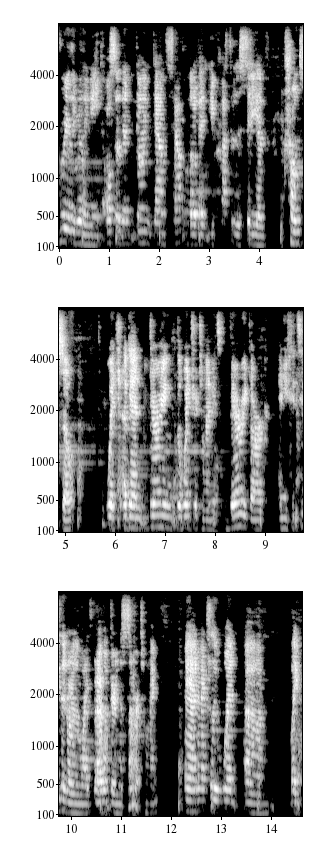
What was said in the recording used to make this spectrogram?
really, really neat. Also, then going down south a little bit, you pass through the city of Tromso, which again during the winter time it's very dark and you can see the northern lights but i went during the summertime and actually went um like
